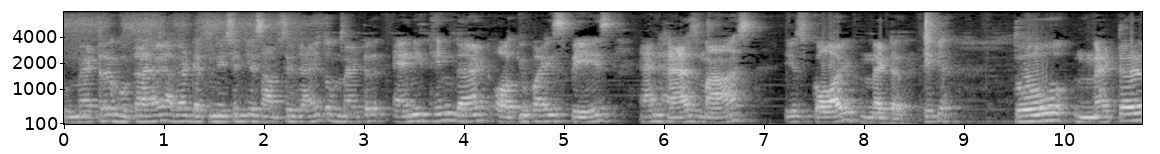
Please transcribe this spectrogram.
तो मैटर होता है, अगर डेफिनेशन के हिसाब से जाए तो matter anything that occupy space and has mass is called matter ठीक है? तो मैटर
